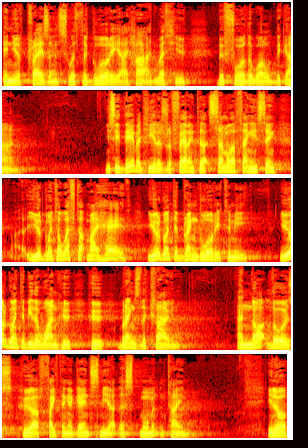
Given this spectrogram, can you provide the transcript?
in your presence with the glory I had with you before the world began. You see, David here is referring to that similar thing. He's saying, You're going to lift up my head. You're going to bring glory to me. You're going to be the one who, who brings the crown, and not those who are fighting against me at this moment in time. You know,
